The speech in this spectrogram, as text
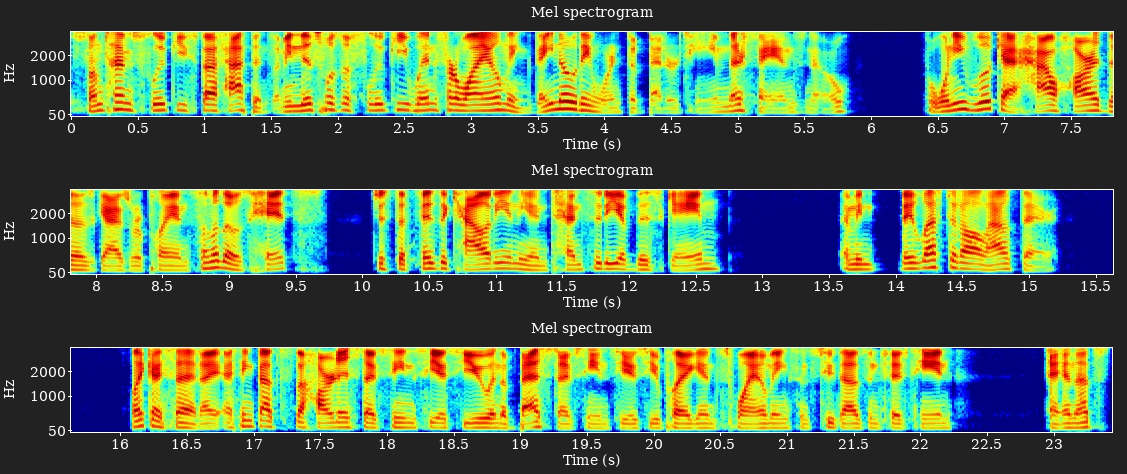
Sometimes fluky stuff happens. I mean, this was a fluky win for Wyoming. They know they weren't the better team, their fans know. But when you look at how hard those guys were playing, some of those hits, just the physicality and the intensity of this game, I mean, they left it all out there. Like I said, I, I think that's the hardest I've seen CSU and the best I've seen CSU play against Wyoming since 2015 and that's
